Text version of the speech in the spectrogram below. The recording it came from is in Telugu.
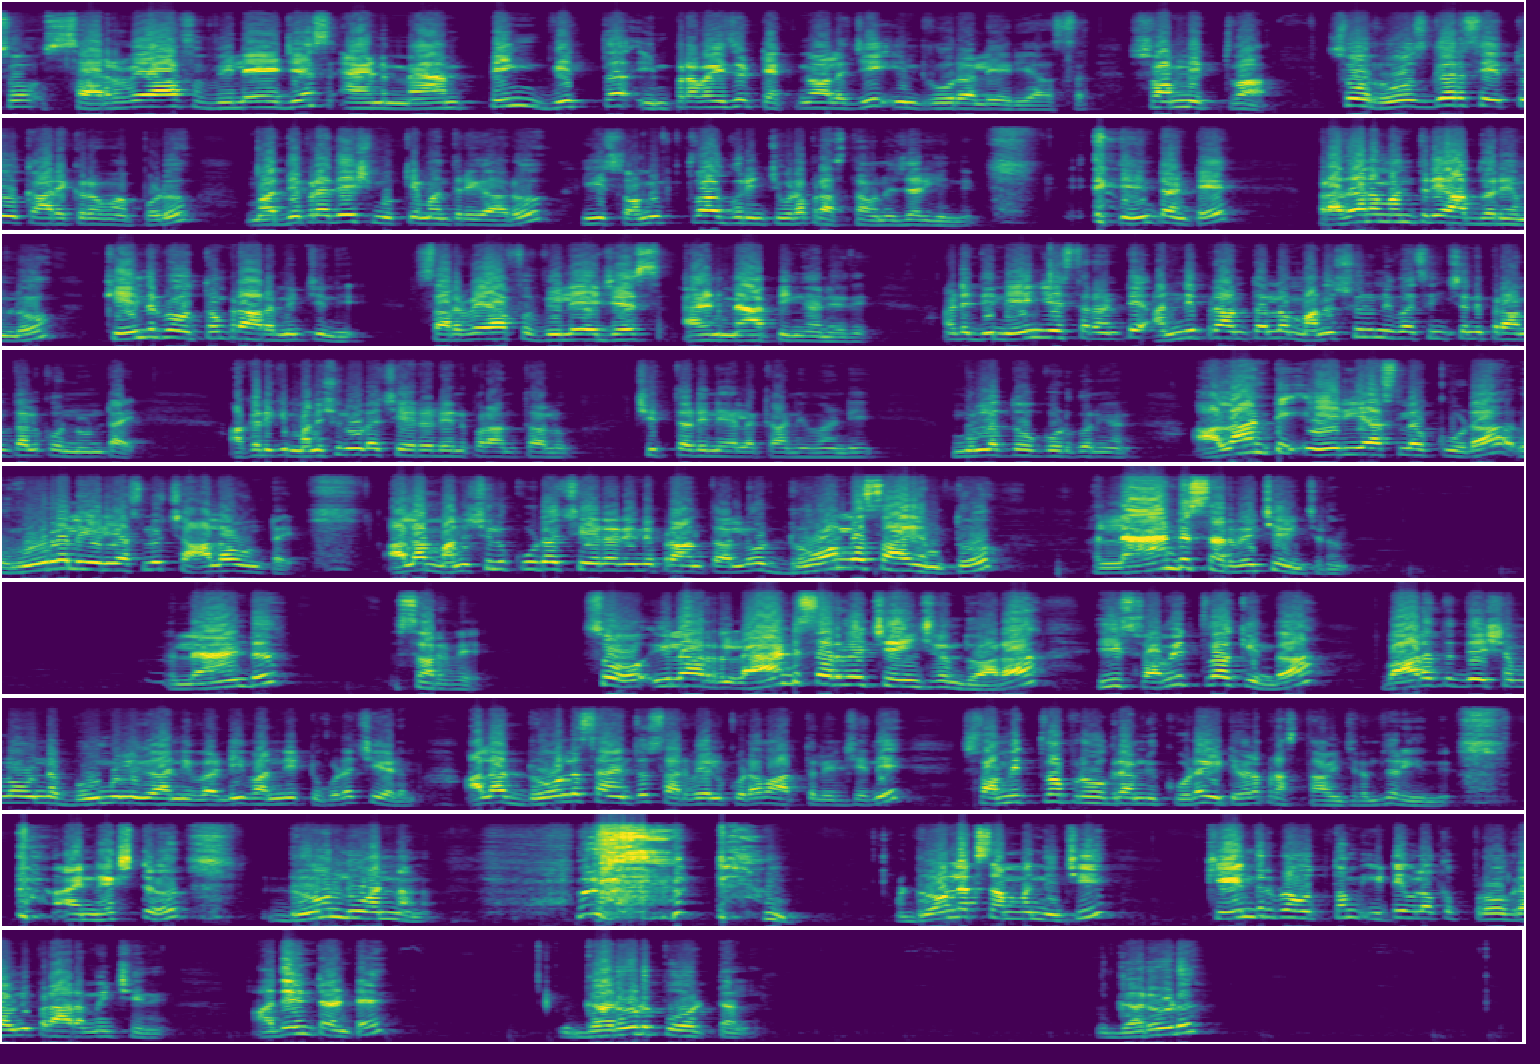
So survey of villages and mapping with improvised technology in rural areas Svamitva so Rozgar Setu కార్యక్రమం అప్పుడు మధ్యప్రదేశ్ ముఖ్యమంత్రి గారు ఈ స్వామిత్వ గురించి కూడా ప్రస్తావన జరిగింది. ఏంటంటే ప్రధానమంత్రి ఆధ్వర్యంలో కేంద్ర ప్రభుత్వం ప్రారంభించింది. Survey of villages and mapping అనేది. అంటే దీన్ని ఏం చేస్తారంటే అన్ని ప్రాంతాల్లో మనుషులు నివసించని ప్రాంతాలు కొన్ని ఉంటాయి. అక్కడికి మనుషులు కూడా చేరలేని ప్రాంతాలు. చిత్తడి నేల కానివ్వండి ముళ్ళతో కూడుకొని కానీ అలాంటి ఏరియాస్లో కూడా రూరల్ ఏరియాస్లో చాలా ఉంటాయి. అలా మనుషులు కూడా చేరలేని ప్రాంతాల్లో డ్రోన్ల సాయంతో ల్యాండ్ సర్వే చేయించడం. Land survey. సో ఇలా ల్యాండ్ సర్వే చేయించడం ద్వారా ఈ స్వామిత్వ కింద భారతదేశంలో ఉన్న భూములు కానివ్వండి ఇవన్నిటి కూడా చేయడం. అలా డ్రోన్ల సాయంతో సర్వేలు కూడా వార్తలు నిలిచింది. స్వామిత్వ ప్రోగ్రామ్ని కూడా ఇటీవల ప్రస్తావించడం జరిగింది. అండ్ నెక్స్ట్ డ్రోన్లు అన్నాను. డ్రోన్లకు సంబంధించి కేంద్ర ప్రభుత్వం ఇటీవల ఒక ప్రోగ్రామ్ని ప్రారంభించింది. అదేంటంటే Garud portal. Garud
